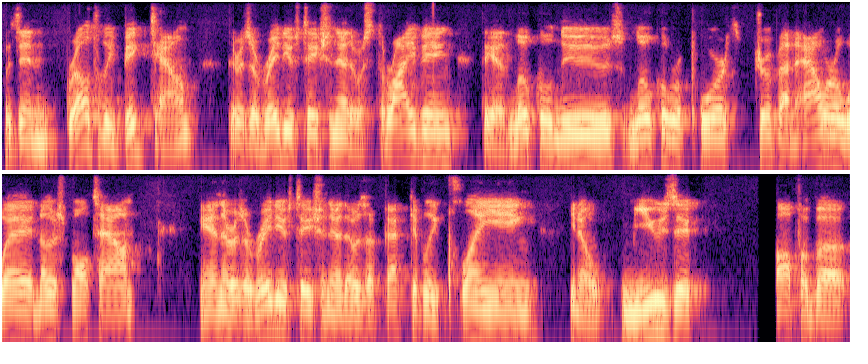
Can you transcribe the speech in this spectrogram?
was in relatively big town. There was a radio station there that was thriving. They had local news, local reports, drove about an hour away, another small town. And there was a radio station there that was effectively playing, you know, music off of a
